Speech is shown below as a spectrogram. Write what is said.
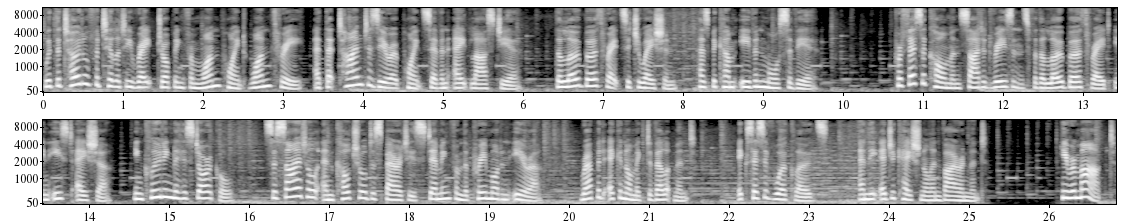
with the total fertility rate dropping from 1.13 at that time to 0.78 last year, the low birth rate situation has become even more severe. Professor Coleman cited reasons for the low birth rate in East Asia, including the historical, societal, and cultural disparities stemming from the pre modern era, rapid economic development, excessive workloads, and the educational environment. He remarked,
